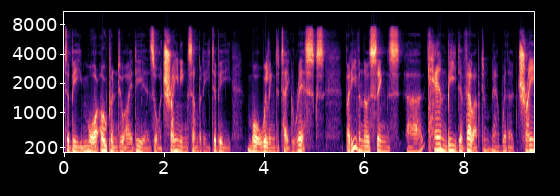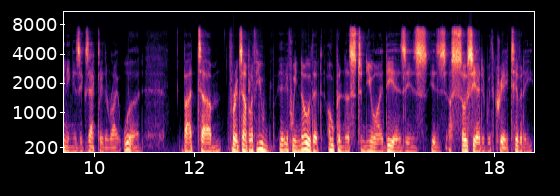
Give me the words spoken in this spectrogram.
to be more open to ideas or training somebody to be more willing to take risks. But even those things uh, can be developed whether training is exactly the right word but um, for example, if you if we know that openness to new ideas is is associated with creativity,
